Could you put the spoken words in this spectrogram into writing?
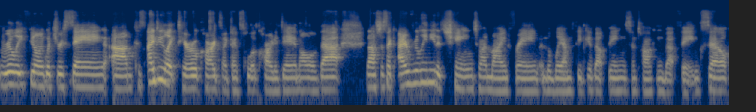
really feeling what you're saying. Um, because I do like tarot cards, like I pull a card a day and all of that. And I was just like, I really need to change my mind frame and the way I'm thinking about things and talking about things. So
